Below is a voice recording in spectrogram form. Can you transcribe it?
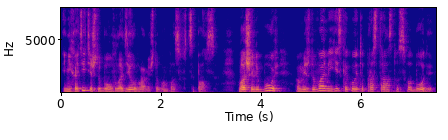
И не хотите, чтобы он владел вами, чтобы он вас вцепался. Ваша любовь, между вами есть какое-то пространство свободы,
